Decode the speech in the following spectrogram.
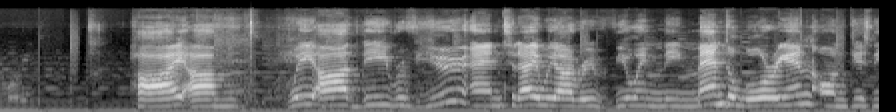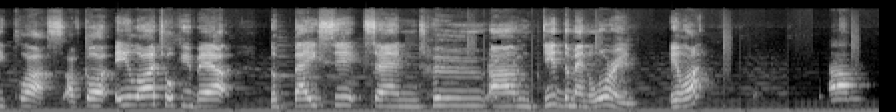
recording. Hi, um, we are the review, and today we are reviewing the Mandalorian on Disney Plus. I've got Eli talking about the basics and who um, did the Mandalorian. Eli? Um,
